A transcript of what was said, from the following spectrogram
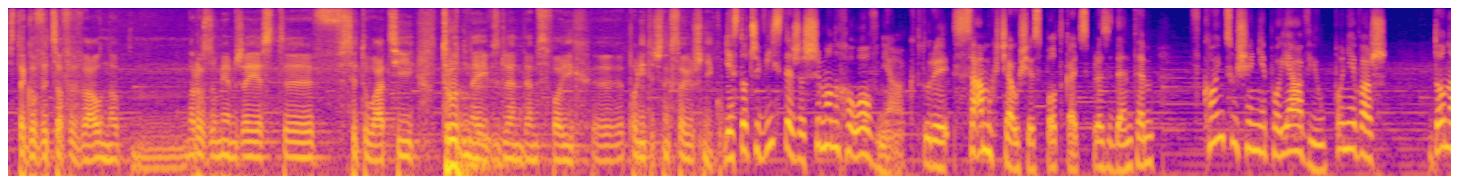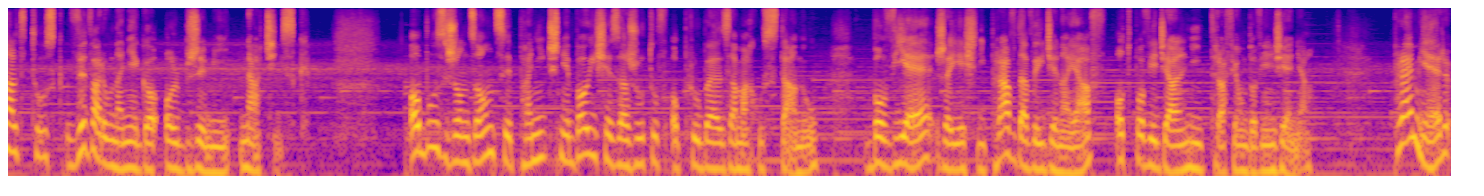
z tego wycofywał. No, mm, rozumiem, że jest y, w sytuacji trudnej względem swoich y, politycznych sojuszników. Jest oczywiste, że Szymon Hołownia, który sam chciał się spotkać z prezydentem, w końcu się nie pojawił, ponieważ Donald Tusk wywarł na niego olbrzymi nacisk. Obóz rządzący panicznie boi się zarzutów o próbę zamachu stanu, bo wie, że jeśli prawda wyjdzie na jaw, odpowiedzialni trafią do więzienia. Premier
